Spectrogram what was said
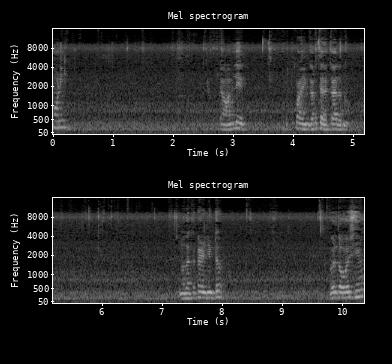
മോർണിംഗ് രാവിലെ ഭയങ്കര തിരക്കായിരുന്നു. അതൊക്കെ കഴിഞ്ഞിട്ട് ഒരു ദോശയും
